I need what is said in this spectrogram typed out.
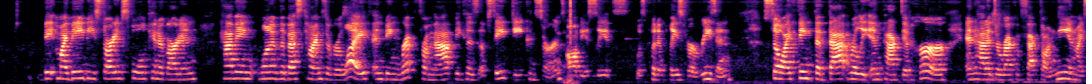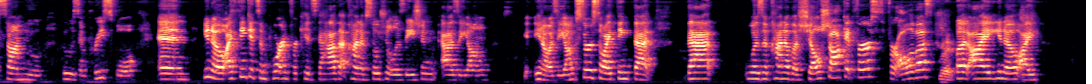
ba- my baby starting school, kindergarten, having one of the best times of her life, and being ripped from that because of safety concerns. Obviously, it's was put in place for a reason. So I think that that really impacted her and had a direct effect on me and my son, who who was in preschool. And, you know, I think it's important for kids to have that kind of socialization as a young, you know, as a youngster. So I think that that was a kind of a shell shock at first for all of us. Right. But I, you know, I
